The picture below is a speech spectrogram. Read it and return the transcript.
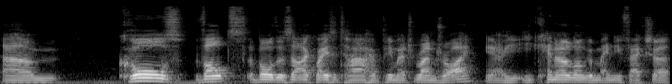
Um, Cawl's vaults aboard the Zar-Quaesitor have pretty much run dry. You know, he, he can no longer manufacture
